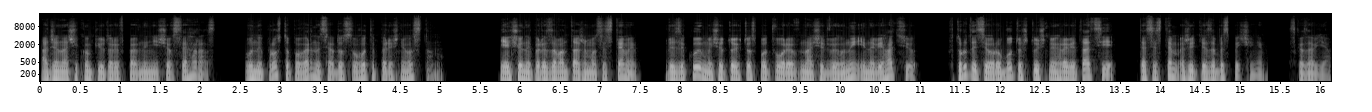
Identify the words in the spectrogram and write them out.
адже наші комп'ютери впевнені, що все гаразд, вони просто повернуться до свого теперішнього стану. Якщо не перезавантажимо системи, ризикуємо, що той, хто спотворив наші двигуни і навігацію, втрутиться у роботу штучної гравітації та систем життєзабезпечення, сказав я.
